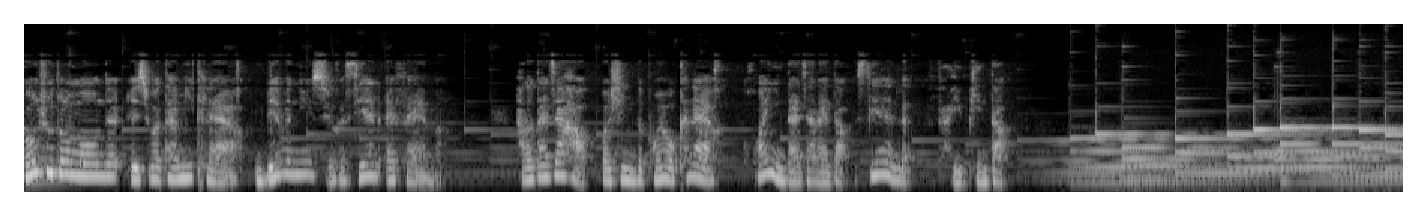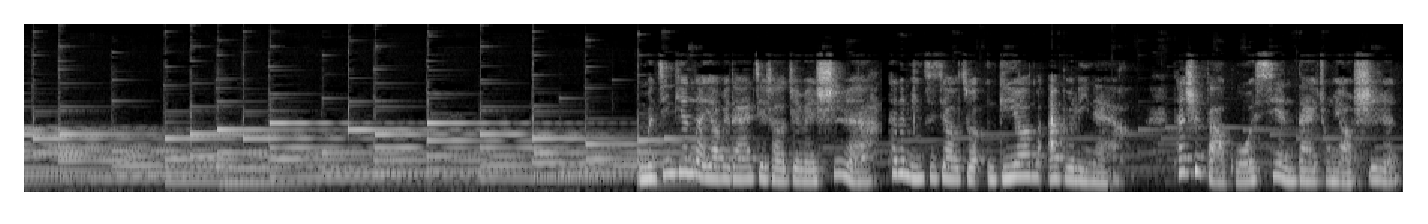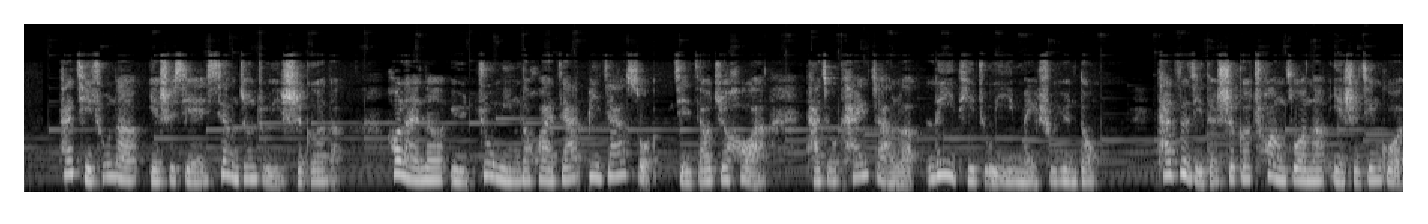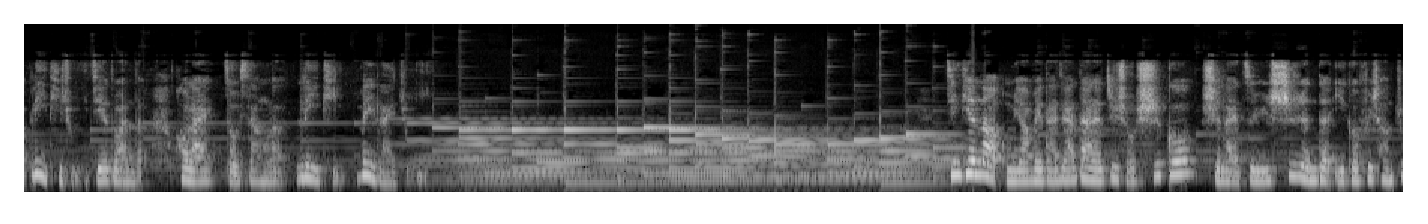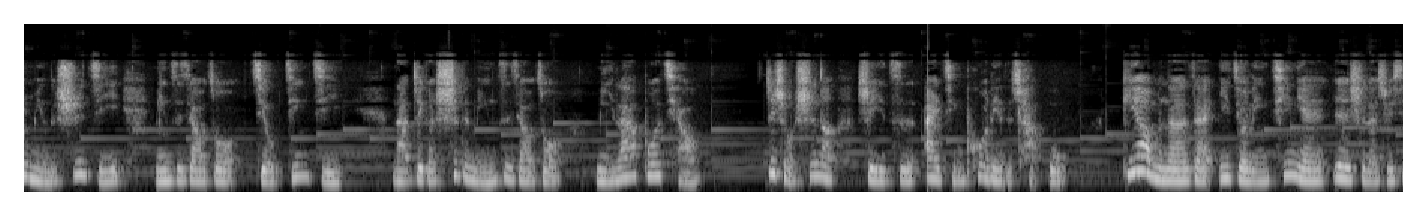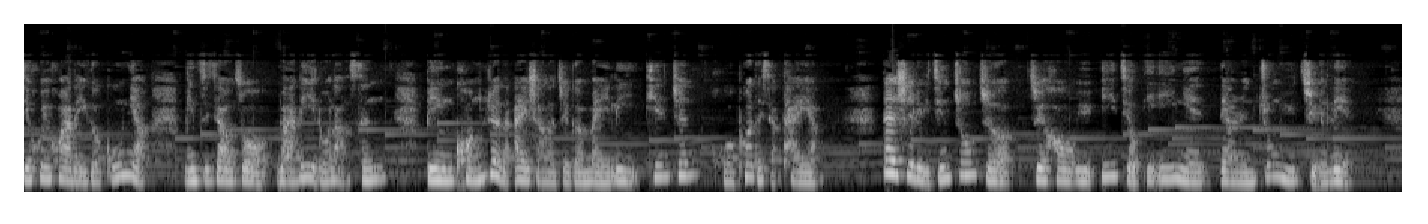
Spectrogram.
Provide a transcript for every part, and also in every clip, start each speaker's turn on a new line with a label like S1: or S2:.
S1: Bonjour tout le monde, je suis votre ami Claire. Bienvenue sur Ciel FM. Hello，大家好，我是你的朋友 Claire，欢迎大家来到 Ciel 法语频道。我们今天呢要为大家介绍的这位诗人啊，他的名字叫做 Guillaume Apollinaire，他是法国现代重要诗人。他起初呢也是写象征主义诗歌的，后来呢与著名的画家毕加索结交之后啊，他就开展了立体主义美术运动。他自己的诗歌创作呢也是经过立体主义阶段的，后来走向了立体未来主义。今天呢，我们要为大家带来这首诗歌，是来自于诗人的一个非常著名的诗集，名字叫做《酒精集》。那这个诗的名字叫做《米拉波桥》。这首诗呢，是一次爱情破裂的产物。Giam 呢，在一九零七年认识了学习绘画的一个姑娘，名字叫做玛丽·罗朗森，并狂热的爱上了这个美丽、天真、活泼的小太阳。但是屡经周折，最后于一九一一年，两人终于决裂。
